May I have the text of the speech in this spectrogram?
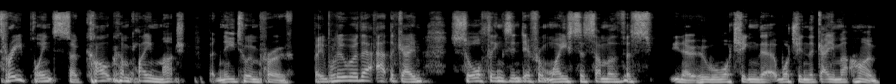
Three points, so can't complain much, but need to improve. People who were there at the game saw things in different ways to some of us, you know, who were watching the watching the game at home,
